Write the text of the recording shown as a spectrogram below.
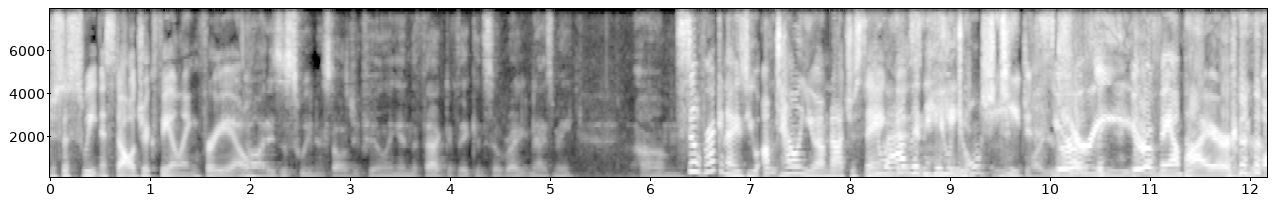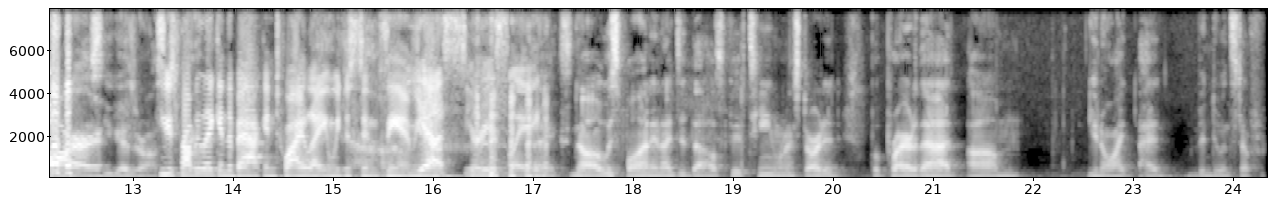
just a sweet nostalgic feeling for you? No, it is a sweet nostalgic feeling, and the fact if they can still recognize me, Still recognize you. I'm telling you, I'm not just saying You this. haven't You aged. don't age. It's you're You're a, scary. you're a vampire. you are. you guys are awesome. He was probably Thank like in the back in Twilight, and we just didn't see him. you yes, seriously. Thanks. No, it was fun, and I did that. I was 15 when I started, but prior to that, um, you know, I, I had been doing stuff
